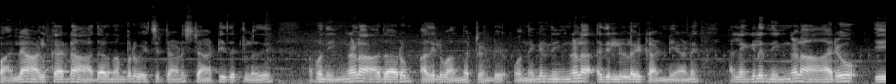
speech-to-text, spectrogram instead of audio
പല ആൾക്കാരുടെ ആധാർ നമ്പർ വെച്ചിട്ടാണ് സ്റ്റാർട്ട് ചെയ്തിട്ടുള്ളത്. അപ്പോൾ നിങ്ങളെ ആധാറും അതിൽ വന്നിട്ടുണ്ട്. ഒന്നെങ്കിൽ നിങ്ങൾ അതിലുള്ള ഒരു കണ്ണിയാണ്. അല്ലെങ്കിൽ നിങ്ങൾ ആരോ ഈ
